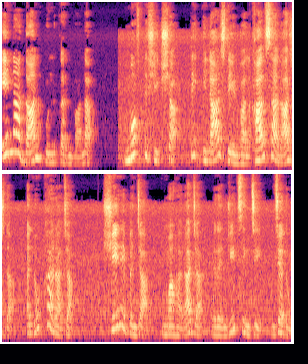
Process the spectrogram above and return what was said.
ਇਹਨਾਂ ਦਾਨ ਪੁੰਨ ਕਰਨ ਵਾਲਾ ਮੁਫਤ ਸਿੱਖਿਆ ਤੇ ਇਲਾਜ ਦੇਣ ਵਾਲਾ ਖਾਲਸਾ ਰਾਜ ਦਾ ਅਨੋਖਾ ਰਾਜਾ। ਸ਼ੇਰੇ ਪੰਜਾਬ, ਮਹਾਰਾਜਾ ਰਣਜੀਤ ਸਿੰਘ ਜੀ ਜਦੋਂ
